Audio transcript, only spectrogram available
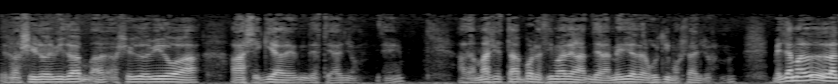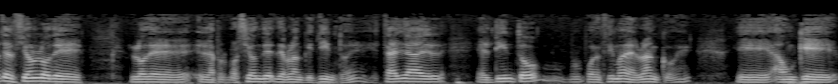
Eso ha sido debido a, debido a, la sequía de, este año. ¿eh? Además está por encima de la, media de los últimos años. Me llama la atención lo de lo de la proporción de, blanco y tinto. ¿eh? Está ya el, tinto por encima del blanco. ¿eh? Eh, aunque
